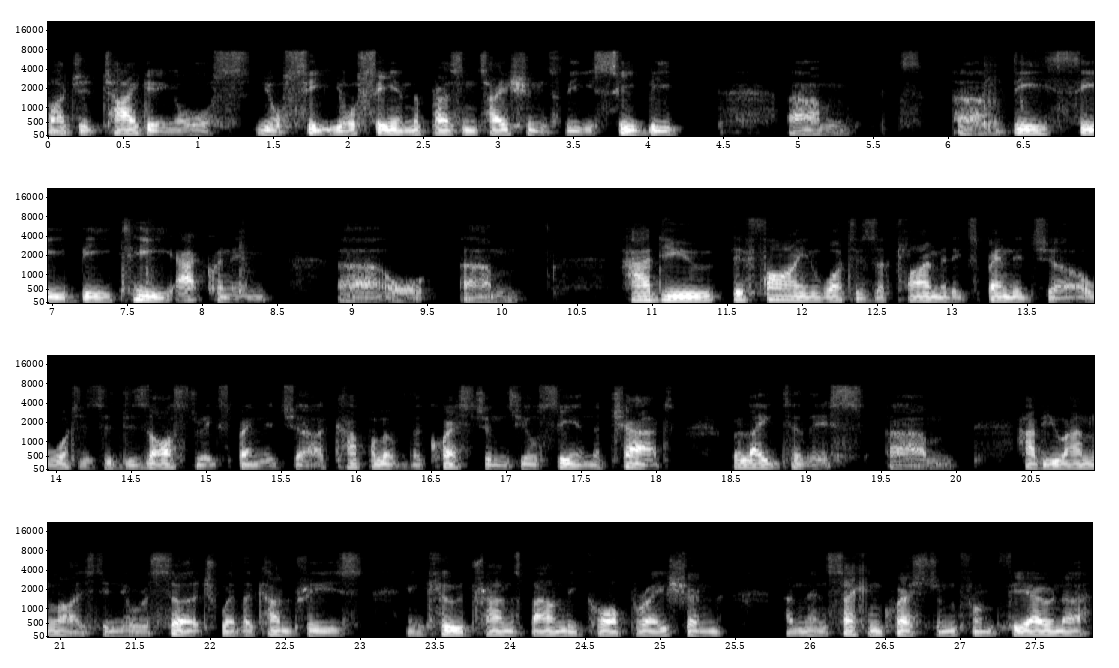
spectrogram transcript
budget tagging, or you'll see you'll see in the presentations the CB um, uh, DCBT acronym, uh, or um, how do you define what is a climate expenditure or what is a disaster expenditure? A couple of the questions you'll see in the chat relate to this. Um, have you analyzed in your research whether countries include transboundary cooperation and then second question from Fiona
